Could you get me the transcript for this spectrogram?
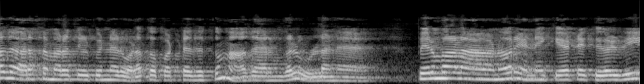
அது அரச மரத்தில் பின்னர் வளர்க்கப்பட்டதற்கும் ஆதாரங்கள் உள்ளன. பெரும்பாலானோர் என்னை கேட்ட கேள்வி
